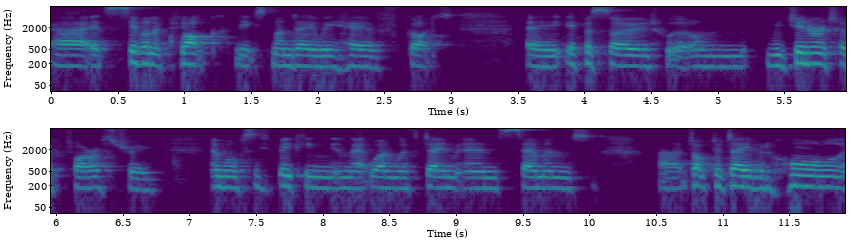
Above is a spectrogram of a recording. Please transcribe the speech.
uh, at seven o'clock next monday we have got a episode on regenerative forestry and we'll be speaking in that one with Dame Anne Salmond, uh, Dr. David Hall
